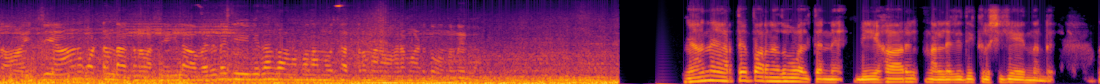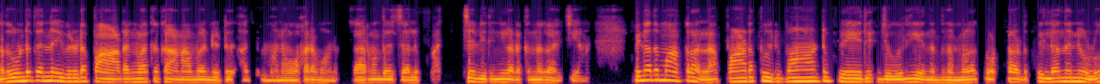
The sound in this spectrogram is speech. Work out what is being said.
കാഴ്ചയാണ് കൊട്ടുണ്ടാക്കുന്നത് പക്ഷേ എങ്കിൽ അവരുടെ ജീവിതം കാണുമ്പോൾ നമ്മൾക്ക് അത്ര മനോഹരമായിട്ട് ഞാൻ നേരത്തെ പറഞ്ഞതുപോലെ തന്നെ ബീഹാറിൽ നല്ല രീതിയിൽ കൃഷി ചെയ്യുന്നുണ്ട്. അതുകൊണ്ട് തന്നെ ഇവരുടെ പാടങ്ങളൊക്കെ കാണാൻ വേണ്ടിയിട്ട് അതിമനോഹരമാണ് കാരണം എന്താ വെച്ചാൽ പച്ച വിരിഞ്ഞു കിടക്കുന്ന കാഴ്ചയാണ്. പിന്നെ അത് മാത്രമല്ല പാടത്ത് ഒരുപാട് പേര് ജോലി ചെയ്യുന്നുണ്ട്. നമ്മൾ തൊട്ടടുത്തില്ല തന്നെ ഉള്ളൂ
